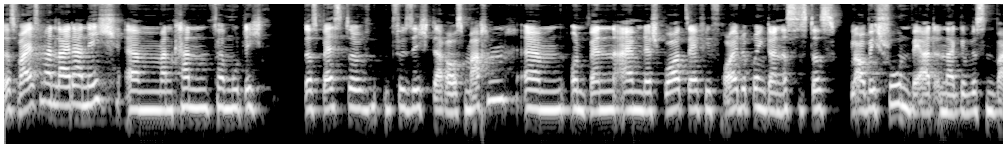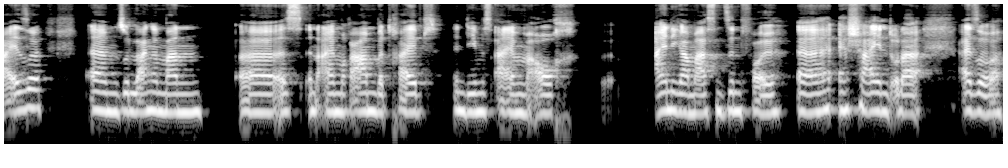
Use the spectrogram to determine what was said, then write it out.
das weiß man leider nicht. Ähm, man kann vermutlich das Beste für sich daraus machen. Ähm, und wenn einem der Sport sehr viel Freude bringt, dann ist es das, glaube ich, schon wert in einer gewissen Weise, ähm, solange man äh, es in einem Rahmen betreibt, in dem es einem auch einigermaßen sinnvoll äh, erscheint oder also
